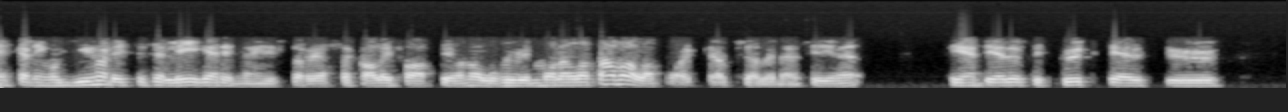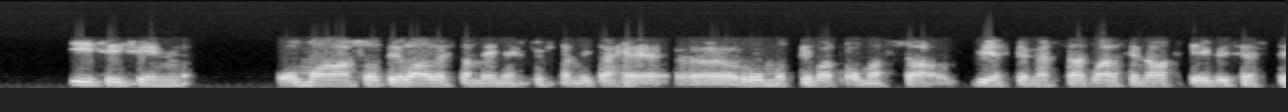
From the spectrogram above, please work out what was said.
Ehkä niin kuin jihadistisen liikehdinnän historiassa kalifaatti on ollut hyvin monella tavalla poikkeuksellinen. Siinä, siihen tietysti kytkeytyy ISISin omaa sotilaallista menestystä, mitä he rummuttivat omassa viestinnässään varsin aktiivisesti,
